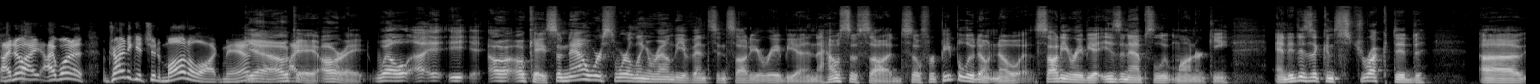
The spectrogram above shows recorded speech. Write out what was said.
I know. I, I want to. I'm trying to get you to monologue, man. Yeah. Okay. I, all right. Well. Uh, it, uh, okay. So now we're swirling around the events in Saudi Arabia and the House of Saud. So for people who don't know, Saudi Arabia is an absolute monarchy, and it is a constructed uh,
